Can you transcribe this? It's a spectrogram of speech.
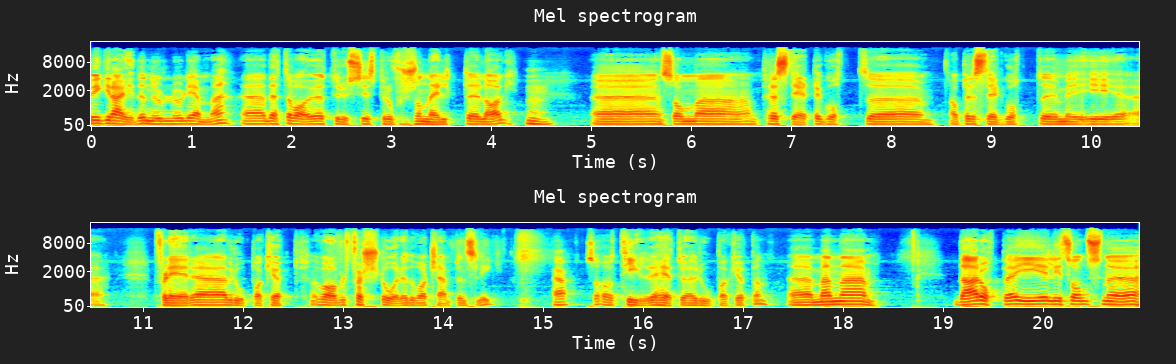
Vi greide 0-0 hjemme. Eh, Dette var jo et russisk profesjonelt lag. lag. eh, Som eh, presterte godt eh, Har prestert godt eh, med- i eh, flere Europacup. Det var vel første året det var Champions League. ja. Så tidligere het jo Europacupen. Eh, Men eh, der oppe i litt sånn snø,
